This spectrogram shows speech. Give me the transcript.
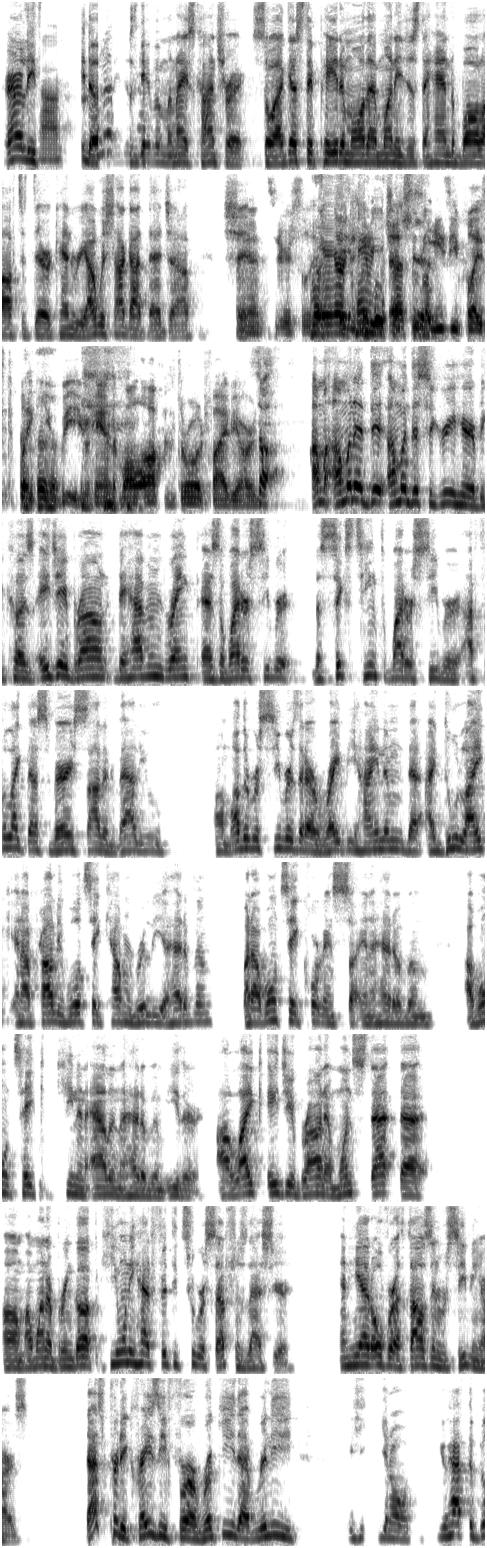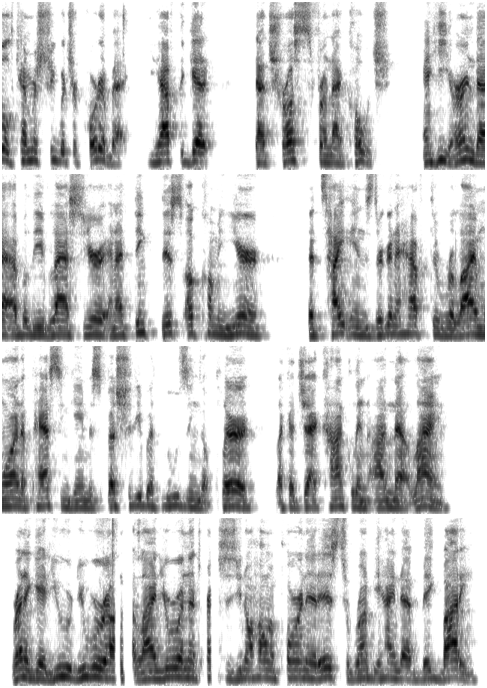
Apparently, Nah. he does. They just gave him a nice contract. So I guess they paid him all that money just to hand the ball off to Derrick Henry. I wish I got that job. Shit. Man, seriously. Derrick Henry That's an easy place to play QB. You hand the ball off and throw it five yards. So I'm I'm gonna di- I'm gonna disagree here because AJ Brown they have him ranked as the wide receiver, the 16th wide receiver. I feel like that's very solid value. Um, other receivers that are right behind him that I do like, and I probably will take Calvin Ridley ahead of him, but I won't take Courtland Sutton ahead of him. I won't take Keenan Allen ahead of him either. I like AJ Brown, and one stat that um, I want to bring up: he only had 52 receptions last year, and he had over a thousand receiving yards. That's pretty crazy for a rookie that really you know, you have to build chemistry with your quarterback. You have to get that trust from that coach. And he earned that, I believe, last year. And I think this upcoming year, the Titans, they're going to have to rely more on a passing game, especially with losing a player like a Jack Conklin on that line. Renegade, you, you were on that line. You were in the trenches. You know how important it is to run behind that big body.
